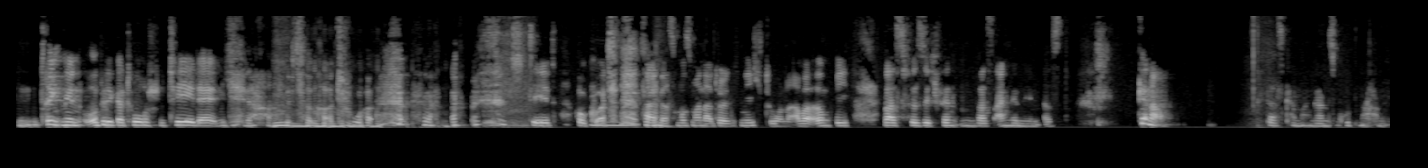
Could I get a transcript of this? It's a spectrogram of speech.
trinken den obligatorischen Tee, der in jeder Literatur steht. Oh Gott, nein, das muss man natürlich nicht tun, aber irgendwie was für sich finden, was angenehm ist. Genau, das kann man ganz gut machen.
